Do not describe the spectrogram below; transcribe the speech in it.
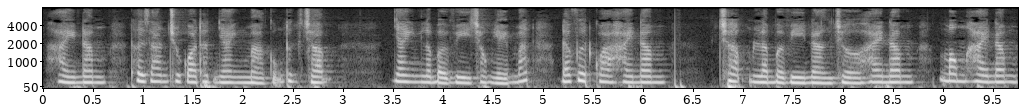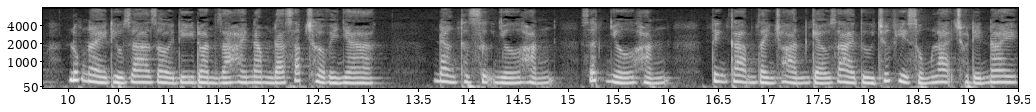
Hai năm, thời gian trôi qua thật nhanh mà cũng thực chậm. Nhanh là bởi vì trong nháy mắt đã vượt qua hai năm. Chậm là bởi vì nàng chờ hai năm, mong hai năm, lúc này thiếu gia rời đi đoàn gia hai năm đã sắp trở về nhà. Nàng thật sự nhớ hắn, rất nhớ hắn. Tình cảm dành cho hắn kéo dài từ trước khi sống lại cho đến nay,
